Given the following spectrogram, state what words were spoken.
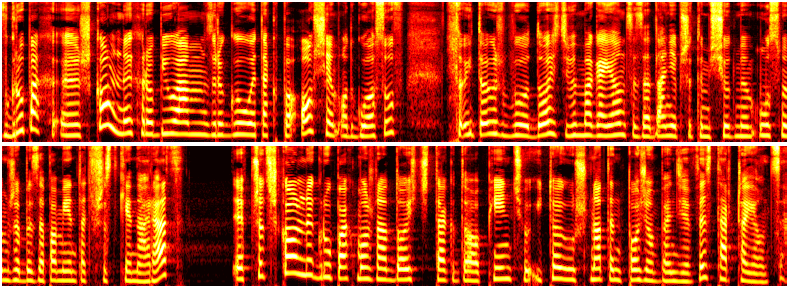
W grupach e, szkolnych robiłam z reguły tak po 8 odgłosów, no i to już było dość wymagające zadanie przy tym siódmym, ósmym, żeby zapamiętać wszystkie naraz. E, w przedszkolnych grupach można dojść tak do 5 i to już na ten poziom będzie wystarczające.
